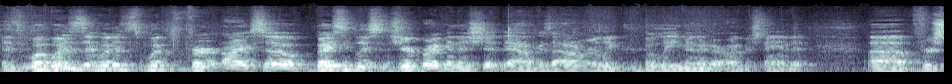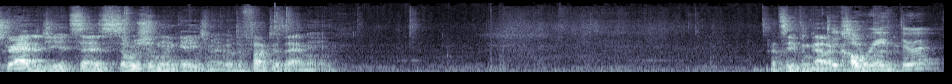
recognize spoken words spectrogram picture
It's, what, what is it? What is what for? All right, so basically, since you're breaking this shit down because I don't really believe in it or understand it, uh, for strategy, it says social engagement. What the fuck does that mean? That's even got a Did you read through it?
